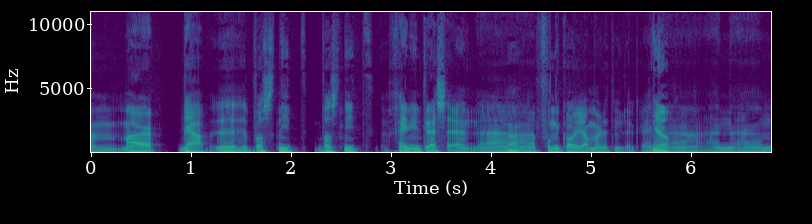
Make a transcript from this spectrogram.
ehm, maar ja, het was niet, was niet geen interesse. En Ja. vond ik wel jammer natuurlijk. En, Ja. en, ehm,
